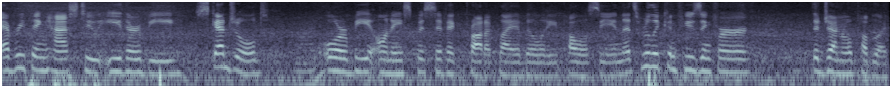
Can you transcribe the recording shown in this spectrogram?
everything has to either be scheduled or be on a specific product liability policy. And that's really confusing for the general public.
